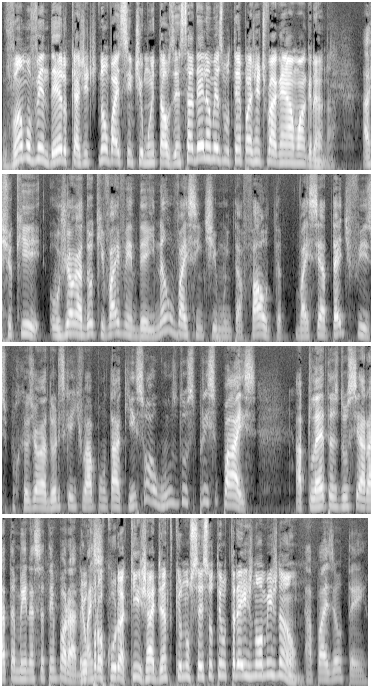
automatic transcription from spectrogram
Vamos vender o que a gente não vai sentir muita ausência dele, ao mesmo tempo a gente vai ganhar uma grana. Acho que o jogador que vai vender e não vai sentir muita falta vai ser até difícil, porque os jogadores que a gente vai apontar aqui são alguns dos principais. atletas do Ceará também nessa temporada. Eu Mas, procuro aqui, já adianto que eu não sei se eu tenho três nomes, não. Rapaz, eu tenho.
